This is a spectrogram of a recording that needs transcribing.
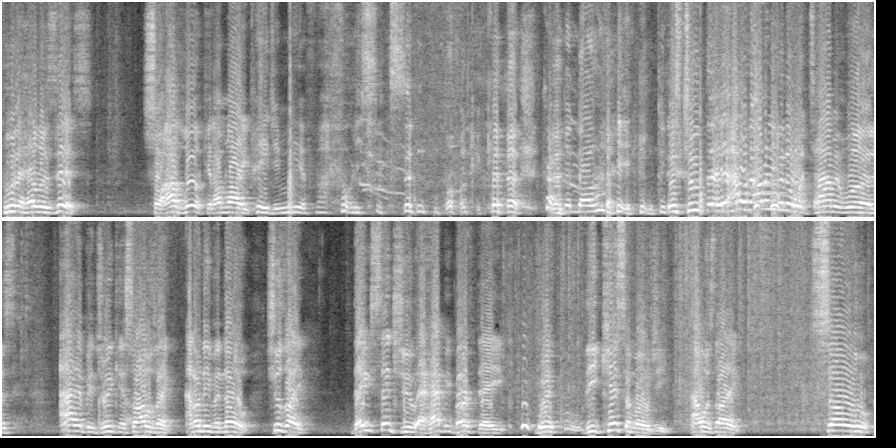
who the hell is this? So I look and I'm like, paging me at 546 in the morning. Crack a dawn. It's two thirty. I don't. I don't even know what time it was. I had been drinking, so I was like, I don't even know. She was like, they sent you a happy birthday with the kiss emoji. I was like, so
